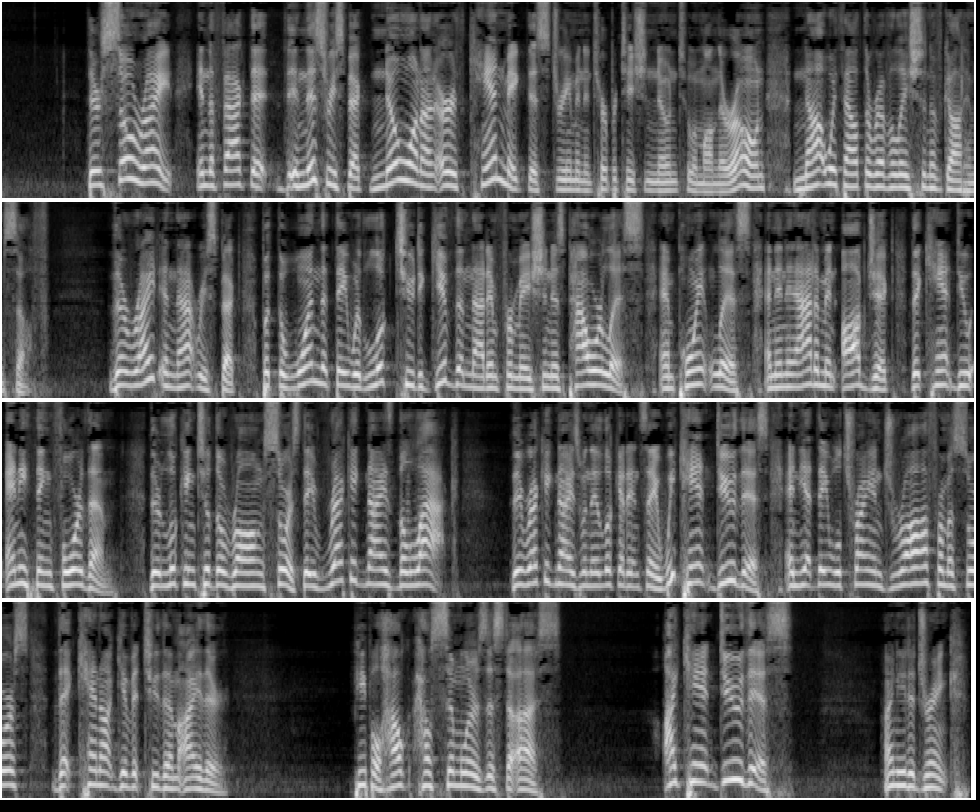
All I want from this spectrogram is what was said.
They're so right in the fact that in this respect, no one on earth can make this dream and interpretation known to him on their own, not without the revelation of God himself. They're right in that respect, but the one that they would look to to give them that information is powerless and pointless and an inanimate object that can't do anything for them. They're looking to the wrong source. They recognize the lack. They recognize when they look at it and say, we can't do this, and yet they will try and draw from a source that cannot give it to them either. People, how, how similar is this to us? I can't do this. I need a drink.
